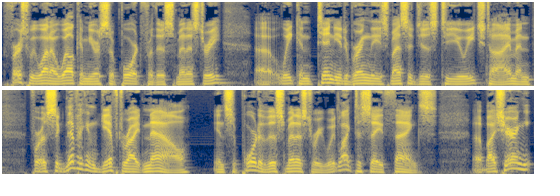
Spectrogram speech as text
First, we want to welcome your support for this ministry. Uh, we continue to bring these messages to you each time, and for a significant gift right now in support of this ministry, we'd like to say thanks. Uh, by sharing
